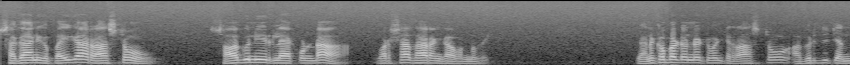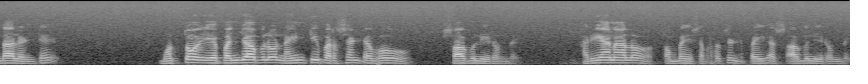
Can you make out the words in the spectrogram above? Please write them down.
సగానికి పైగా రాష్ట్రం సాగునీరు లేకుండా వర్షాధారంగా ఉన్నది. వెనకబడి ఉన్నటువంటి రాష్ట్రం అభివృద్ధి చెందాలంటే మొత్తం ఏ పంజాబ్లో నైంటీ పర్సెంట్ అబో సాగునీరు ఉంది హర్యానాలో తొంభై పర్సెంట్ పైగా సాగునీరు ఉంది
